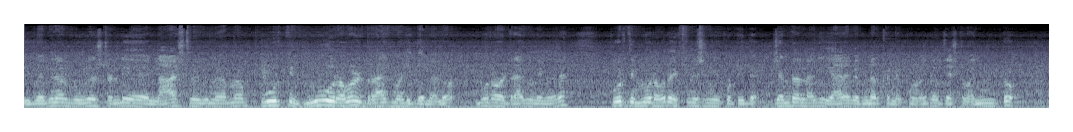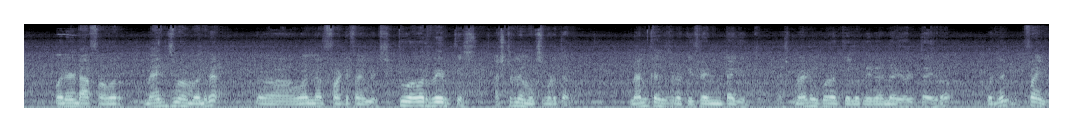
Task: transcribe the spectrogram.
ಈ ವೆಬಿನಾರ್ ಮುಗಿಯೋಷ್ಟರಲ್ಲಿ ಲಾಸ್ಟ್ ವೆಬಿನಾರ್ನ ಪೂರ್ತಿ ಮೂರು ಅವರ್ ಡ್ರ್ಯಾಗ್ ಮಾಡಿದ್ದೆ ನಾನು. ಮೂರು ಅವರ್ ಡ್ರ್ಯಾಗ್ ಮಾಡಿದ್ದೆ ಪೂರ್ತಿ ಮೂರು ಅವರ್ ಎಕ್ಸ್ಪ್ಲನೇಷನ್ಗೆ ಕೊಟ್ಟಿದ್ದೆ. ಜನರಲ್ ಆಗಿ ಯಾರೇ ವೆಬಿನಾರ್ ಕಂಡಕ್ಟ್ ಮಾಡೋದು? Just one to one and half hour maximum ಅಂದರೆ one hour forty five minutes two hour rare case ಅಷ್ಟರಲ್ಲೇ ಮುಗಿಸ್ಬಿಡ್ತಾರೆ. ನನ್ನ ಕನ್ಸಿರೋ ಡಿಫ್ರೆಂಟ್ ಆಗಿತ್ತು. ಅಷ್ಟು ಮಾಡಿ ಕೂಡ ಕೆಲವರು ಏನೇನೋ ಹೇಳ್ತಾ ಇದ್ರು. ಬಟ್ ದೆನ್ ಫೈನ್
